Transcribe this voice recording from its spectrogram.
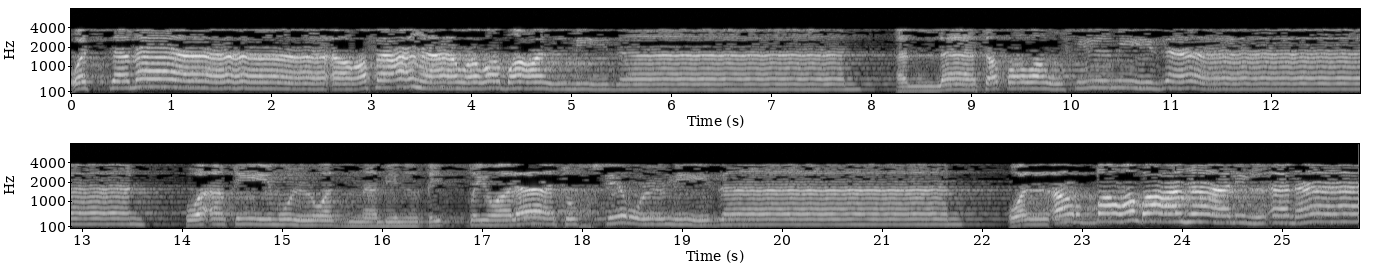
وَالسَّمَاءَ رَفَعَهَا وَوَضَعَ الْمِيزَانَ. أَلَّا تَطْغَوْا فِي الْمِيزَانِ. وَأَقِيمُوا الْوَزْنَ بِالْقِسْطِ وَلَا تُخْسِرُوا الْمِيزَانَ. وَالْأَرْضَ وَضَعَهَا لِلْأَنَامِ.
